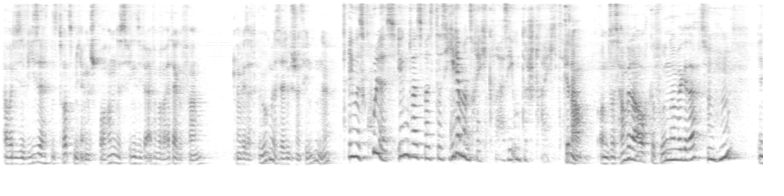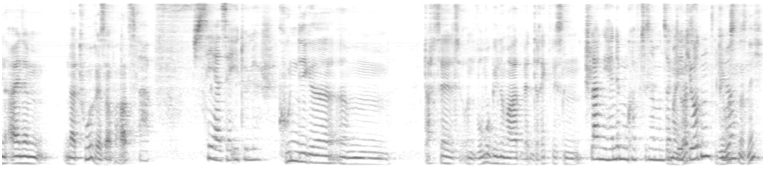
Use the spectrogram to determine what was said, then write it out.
Aber diese Wiese hat uns trotzdem nicht angesprochen, deswegen sind wir einfach mal weitergefahren. Und haben gesagt, irgendwas werden wir schon finden, ne? Irgendwas Cooles, irgendwas, was das Jedermannsrecht quasi unterstreicht. Genau. Und das haben wir dann auch gefunden, haben wir gedacht. In einem Naturreservat. Es war sehr, sehr idyllisch. Kundige ähm, Dachzelt- und Wohnmobilnomaden werden direkt wissen, Schlagen die Hände im Kopf zusammen und Oh sagen, mein die Gott, Idioten. Wir Genau. wussten das nicht.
